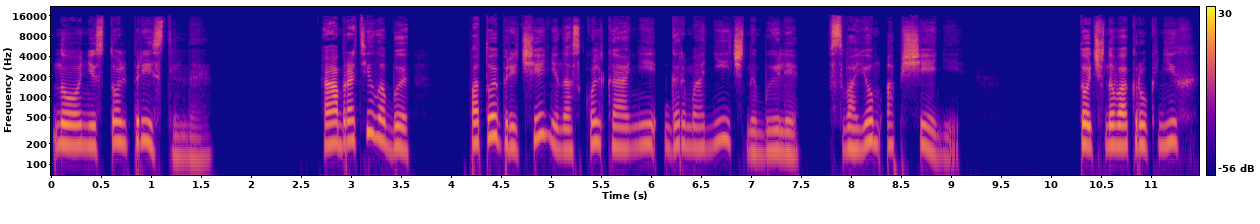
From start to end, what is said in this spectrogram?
но не столь пристальное. А обратила бы по той причине, насколько они гармоничны были в своем общении. Точно вокруг них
